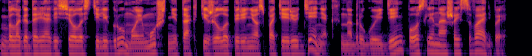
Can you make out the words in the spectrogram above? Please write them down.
Благодаря веселости Легру мой муж не так тяжело перенес потерю денег на другой день после нашей свадьбы.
